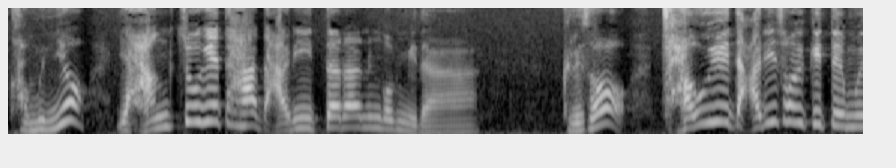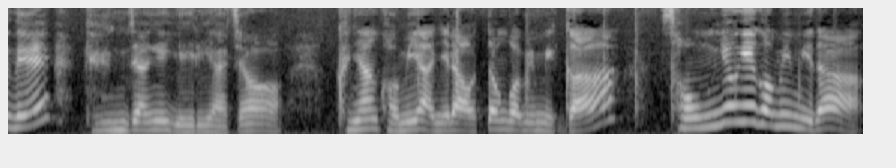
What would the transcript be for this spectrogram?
검은요, 양쪽에 다 날이 있다라는 겁니다. 그래서 좌우에 날이 서 있기 때문에 굉장히 예리하죠. 그냥 검이 아니라 어떤 검입니까? 성령의 검입니다.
